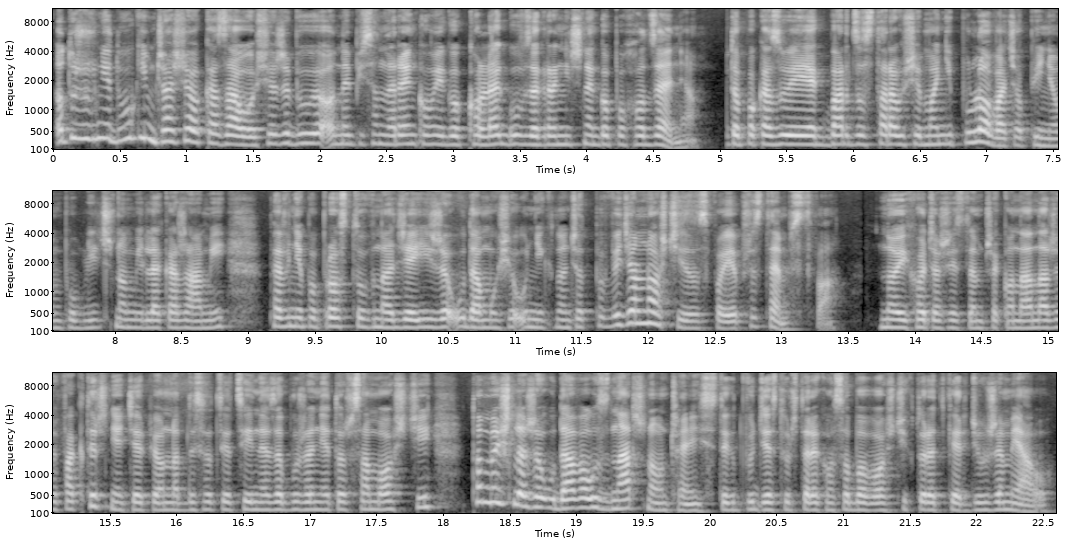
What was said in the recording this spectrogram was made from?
Otóż w niedługim czasie okazało się, że były one pisane ręką jego kolegów zagranicznego pochodzenia. To pokazuje, jak bardzo starał się manipulować opinią publiczną i lekarzami, pewnie po prostu w nadziei, że uda mu się uniknąć odpowiedzialności za swoje przestępstwa. No i chociaż jestem przekonana, że faktycznie cierpiał na dysocjacyjne zaburzenie tożsamości, to myślę, że udawał znaczną część z tych 24 osobowości, które twierdził, że miał.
